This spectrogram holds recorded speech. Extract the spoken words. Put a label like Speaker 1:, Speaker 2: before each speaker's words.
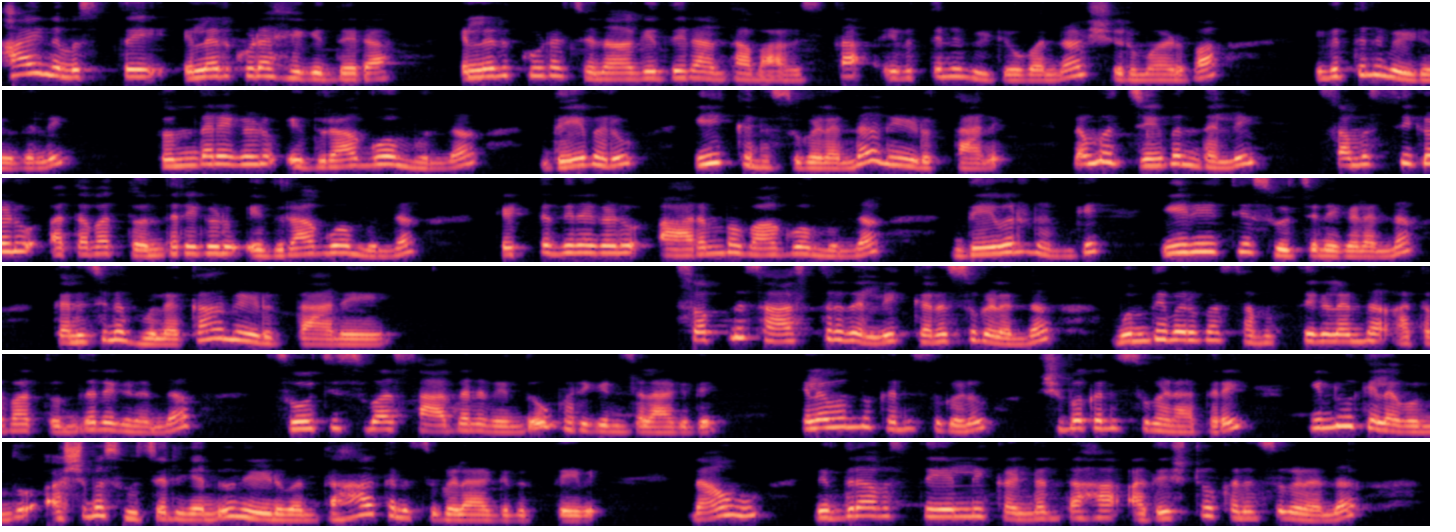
Speaker 1: Hi, ನಮಸ್ತೆ. ಎಲ್ಲರೂ ಕೂಡ ಹೇಗಿದ್ದೀರಾ? ಎಲ್ಲರೂ ಕೂಡ ಚೆನ್ನಾಗಿದ್ದೀರಾ ಅಂತ ಭಾವಿಸ್ತಾ ಇವತ್ತಿನ ವಿಡಿಯೋವನ್ನ ಶುರು ಮಾಡುವ. ಇವತ್ತಿನ ವಿಡಿಯೋದಲ್ಲಿ ತೊಂದರೆಗಳು ಎದುರಾಗುವ ಮುನ್ನ ದೇವರು ಈ ಕನಸುಗಳನ್ನ ನೀಡುತ್ತಾನೆ. ನಮ್ಮ ಜೀವನದಲ್ಲಿ ಸಮಸ್ಯೆಗಳು ಅಥವಾ ತೊಂದರೆಗಳು ಎದುರಾಗುವ ಮುನ್ನ, ಕೆಟ್ಟ ದಿನಗಳು ಆರಂಭವಾಗುವ ಮುನ್ನ ದೇವರು ನಮ್ಗೆ ಈ ರೀತಿಯ ಸೂಚನೆಗಳನ್ನ ಕನಸಿನ ಮೂಲಕ ನೀಡುತ್ತಾನೆ. ಸ್ವಪ್ನ ಶಾಸ್ತ್ರದಲ್ಲಿ ಕನಸುಗಳನ್ನ ಮುಂದೆ ಬರುವ ಸಮಸ್ಯೆಗಳನ್ನ ಅಥವಾ ತೊಂದರೆಗಳನ್ನ ಸೂಚಿಸುವ ಸಾಧನವೆಂದು ಪರಿಗಣಿಸಲಾಗಿದೆ. ಕೆಲವೊಂದು ಕನಸುಗಳು ಶುಭ ಕನಸುಗಳಾದರೆ, ಇನ್ನು ಕೆಲವೊಂದು ಅಶುಭ ಸೂಚನೆಯನ್ನು ನೀಡುವಂತಹ ಕನಸುಗಳಾಗಿರುತ್ತೇವೆ. ನಾವು ನಿದ್ರಾವಸ್ಥೆಯಲ್ಲಿ ಕಂಡಂತಹ ಅದೆಷ್ಟೋ ಕನಸುಗಳನ್ನ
